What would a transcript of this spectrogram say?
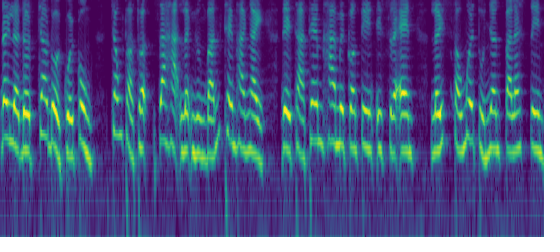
Đây là đợt trao đổi cuối cùng trong thỏa thuận gia hạn lệnh ngừng bắn thêm 2 ngày để thả thêm 20 con tin Israel lấy 60 tù nhân Palestine.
